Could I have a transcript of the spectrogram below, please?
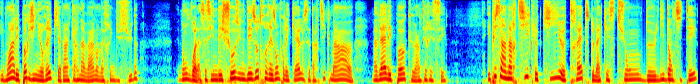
Et moi, à l'époque, j'ignorais qu'il y avait un carnaval en Afrique du Sud. Donc voilà, ça c'est une des choses, une des autres raisons pour lesquelles cet article m'a euh, m'avait à l'époque euh, intéressé. Et puis c'est un article qui euh, traite de la question de l'identité,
